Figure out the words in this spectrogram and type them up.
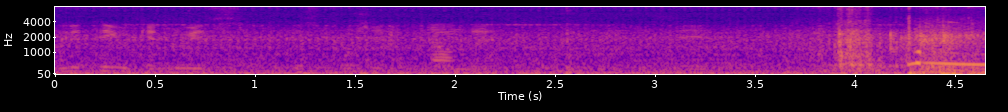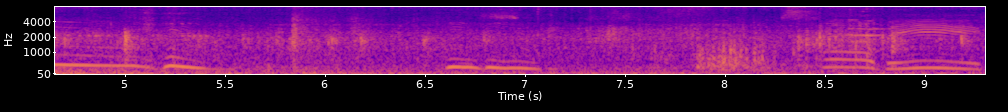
only thing we can do is just push it down there. See So big.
